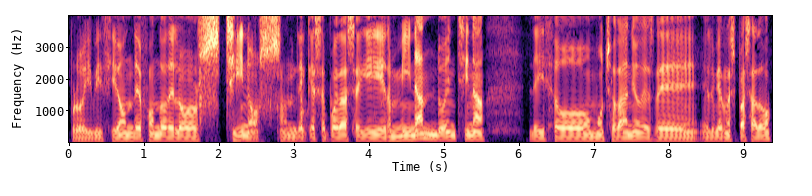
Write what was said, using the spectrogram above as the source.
Prohibición de fondo de los chinos, de que se pueda seguir minando en China le hizo mucho daño desde el viernes pasado.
